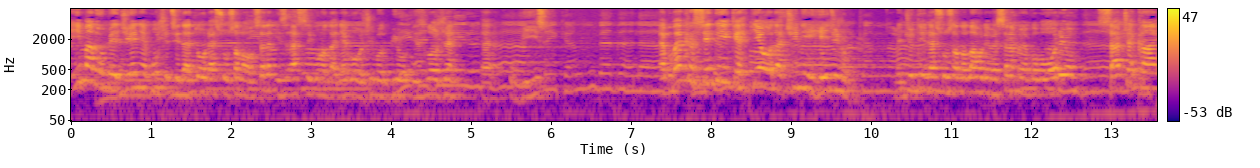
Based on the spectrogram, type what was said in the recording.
imali ubeđenje mušici da je to Resul sallallahu alaihi i sigurno da je njegov život bio izložen e, ubijstvu. Ebu Bekr Sidik je htio da čini hijđinu, međutim Resul sallallahu alaihi ve sellem je govorio sačekaj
